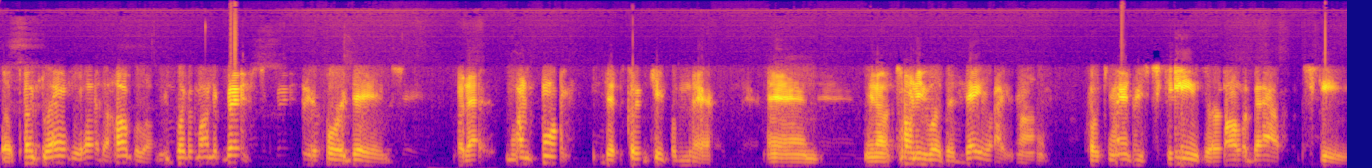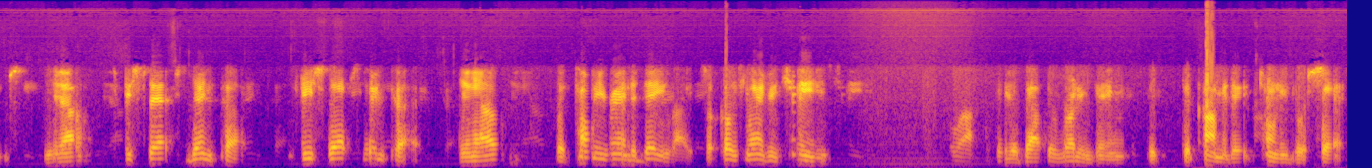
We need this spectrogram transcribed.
But Coach Landry had to humble him. He put him on the bench three or four games. But at one point, he just couldn't keep him there. And, you know, Tony was a daylight runner. Coach Landry's schemes are all about schemes, you know, three steps, then cut. Three steps, then cut, you know. But Tony ran the daylight, so Coach Landry changed philosophy about the running game to, to accommodate Tony Dorsett.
